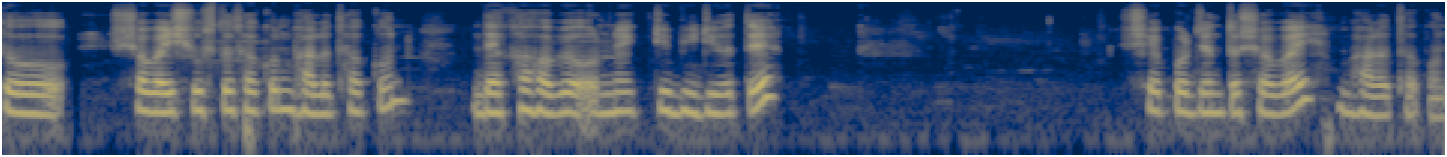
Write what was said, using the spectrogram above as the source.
তো সবাই সুস্থ থাকুন, ভালো থাকুন, দেখা হবে অন্য একটি ভিডিওতে। সে পর্যন্ত সবাই ভালো থাকুন।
